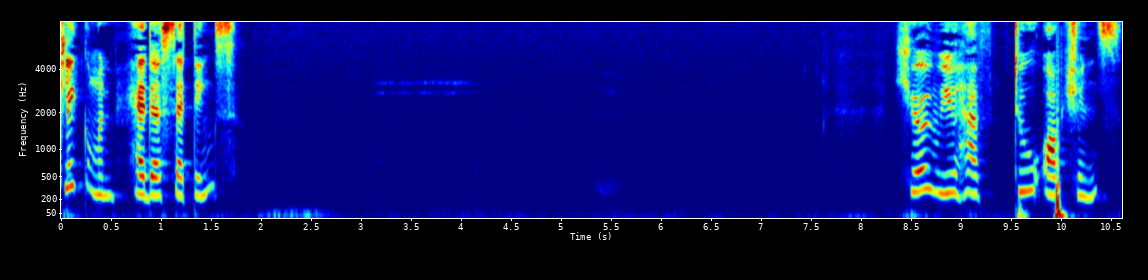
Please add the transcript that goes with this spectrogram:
Click on Header Settings. Here we have two options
